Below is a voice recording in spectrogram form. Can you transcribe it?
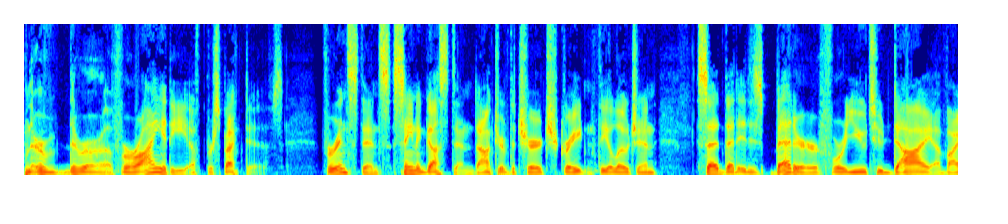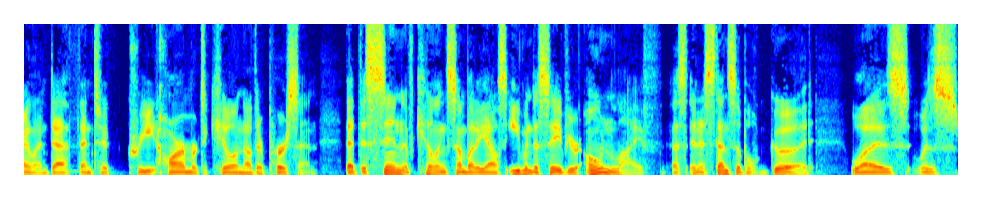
There, there are a variety of perspectives. For instance, Saint Augustine, doctor of the Church, great theologian, said that it is better for you to die a violent death than to create harm or to kill another person. That the sin of killing somebody else, even to save your own life, an ostensible good, was was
